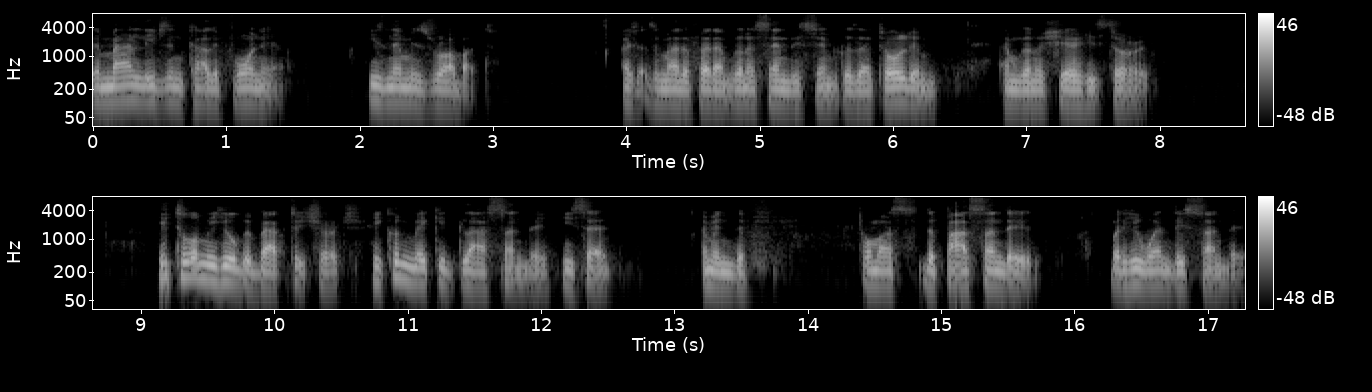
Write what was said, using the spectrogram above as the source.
The man lives in California. His name is Robert. As, as a matter of fact, I'm going to send this to him because I told him I'm going to share his story. He told me he'll be back to church. He couldn't make it last Sunday. He said, I mean, the from us the past Sunday, but he went this Sunday.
